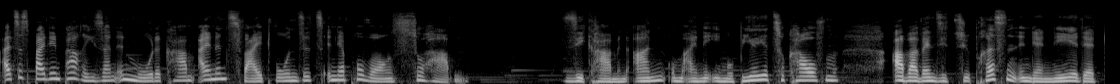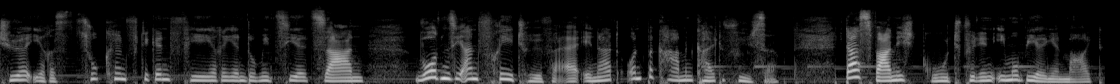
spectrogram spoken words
als es bei den Parisern in Mode kam, einen Zweitwohnsitz in der Provence zu haben. Sie kamen an, um eine Immobilie zu kaufen, aber wenn sie Zypressen in der Nähe der Tür ihres zukünftigen Feriendomizils sahen, wurden sie an Friedhöfe erinnert und bekamen kalte Füße. Das war nicht gut für den Immobilienmarkt,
